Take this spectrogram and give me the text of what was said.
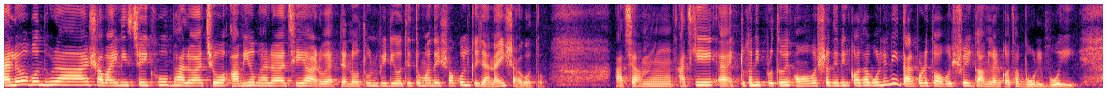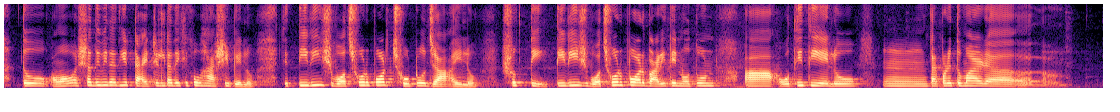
Hello বন্ধুরা, সবাই নিশ্চয়ই খুব ভালো আছো? আমিও ভালো আছি। আরও একটা নতুন ভিডিওতে তোমাদের সকলকে জানাই স্বাগত। আচ্ছা আজকে একটুখানি প্রথমে অমাবস্যা দেবীর কথা বলিনি তারপরে তো অবশ্যই গামলার কথা বলবই। তো অমাবস্যা দেবীর আজকে টাইটেলটা দেখে খুব হাসি পেল, যে তিরিশ বছর পর ছোট যা এলো। সত্যি, তিরিশ বছর পর বাড়িতে নতুন অতিথি এলো তারপরে তোমার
